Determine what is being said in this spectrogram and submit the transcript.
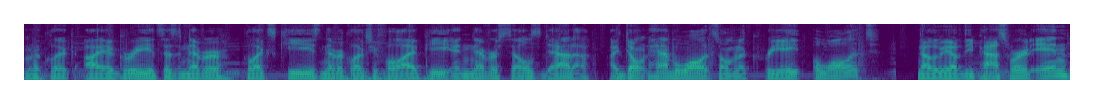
I'm going to click I agree. It says it never collects keys, never collects your full IP, and never sells data. I don't have a wallet, so I'm going to create a wallet. Now that we have the password in,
